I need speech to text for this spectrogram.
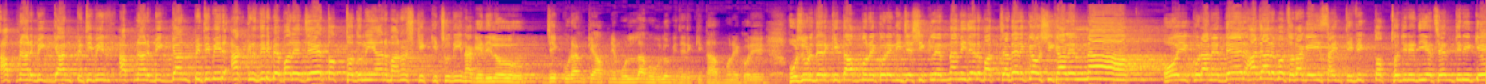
আপনার বিজ্ঞান পৃথিবীর, আপনার বিজ্ঞান পৃথিবীর আকৃতির ব্যাপারে যে তথ্য দুনিয়ার মানুষকে কিছুদিন আগে দিল, যে কোরআনকে আপনি মোল্লা মৌলবীদের কিতাব মনে করে, হুজুরদের কিতাব মনে করে নিজে শিখলেন না, নিজের বাচ্চাদেরকেও শিখালেন না। ওই কোরআনে দেড় হাজার বছর আগে এই সাইন্টিফিক তথ্য যিনি দিয়েছেন, তিনি কে?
